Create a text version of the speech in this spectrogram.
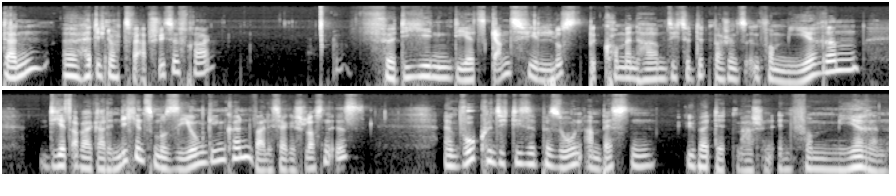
Dann äh, hätte ich noch zwei abschließende Fragen für diejenigen, die jetzt ganz viel Lust bekommen haben, sich zu Dithmarschen zu informieren, die jetzt aber gerade nicht ins Museum gehen können, weil es ja geschlossen ist, äh, wo können sich diese Personen am besten über Dithmarschen informieren?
